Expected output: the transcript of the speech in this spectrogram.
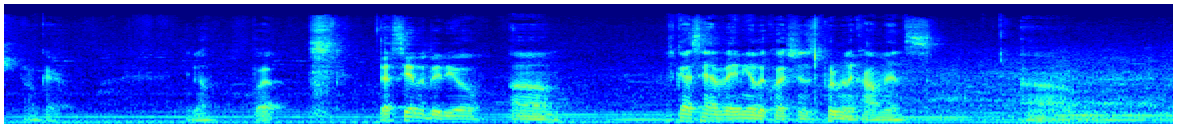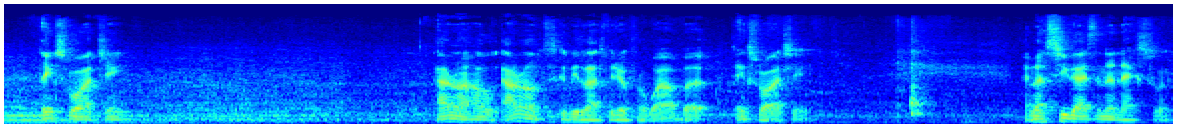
I don't care, you know. But that's the end of the video. Um, if you guys have any other questions, put them in the comments. Um, thanks for watching. I don't know how I don't know if this could be the last video for a while, but thanks for watching. And I'll see you guys in the next one.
